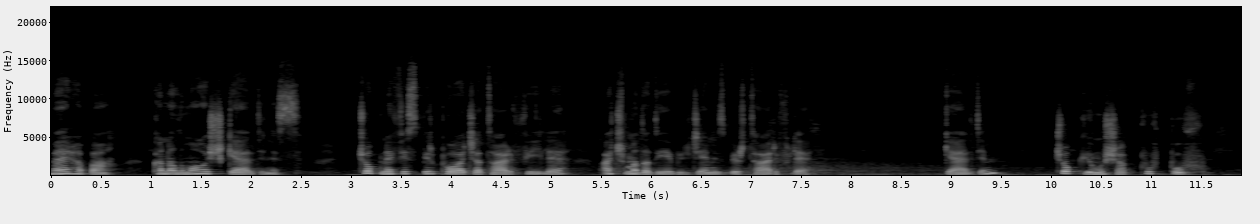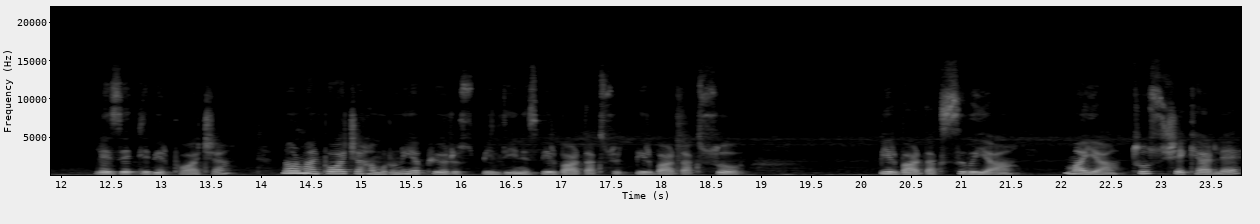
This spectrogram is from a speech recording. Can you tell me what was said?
Merhaba, kanalıma hoş geldiniz. Çok nefis bir poğaça tarifiyle, açma da diyebileceğimiz bir tarifle geldim. Çok yumuşak, puf puf, lezzetli bir poğaça. Normal poğaça hamurunu yapıyoruz. Bildiğiniz bir bardak süt, bir bardak su, bir bardak sıvı yağ, maya, tuz, şekerle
